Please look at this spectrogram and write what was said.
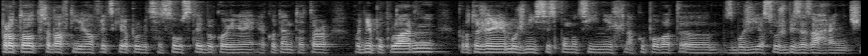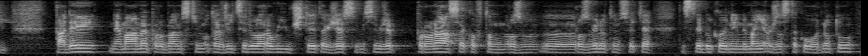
proto třeba v Jihoafrické republice jsou stablecoiny jako ten Tether hodně populární, protože je možný si s pomocí nich nakupovat eh, zboží a služby ze zahraničí. Tady nemáme problém s tím otevřít si dolarové účty, takže si myslím, že pro nás jako v tom rozvinutém světě ty stablecoiny nemají až zase takovou hodnotu hodnotu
